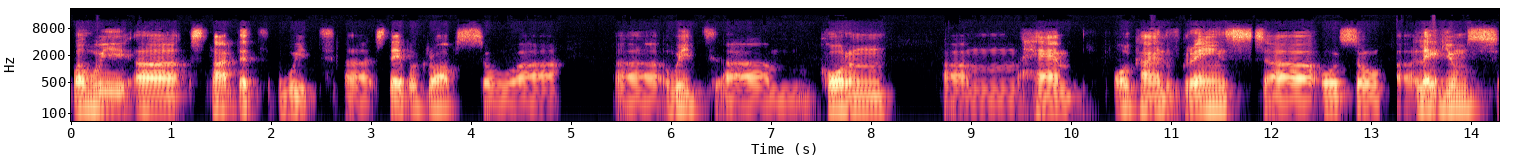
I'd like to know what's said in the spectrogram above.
Well, we uh, started with uh, staple crops, so uh, wheat, um, corn, um, hemp, all kinds of grains, uh, also uh, legumes.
